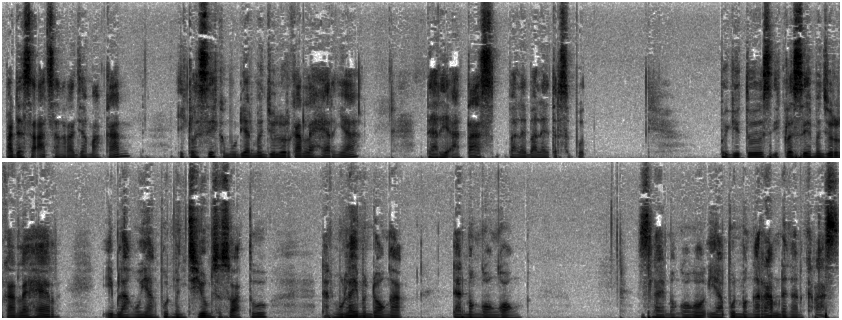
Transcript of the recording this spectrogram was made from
Pada saat sang raja makan, Iklesih kemudian menjulurkan lehernya dari atas balai-balai tersebut. Begitu Iklesih menjulurkan leher, Iblang Uyang pun mencium sesuatu dan mulai mendongak dan menggonggong. Selain menggonggong, ia pun mengeram dengan keras.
